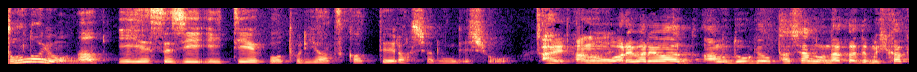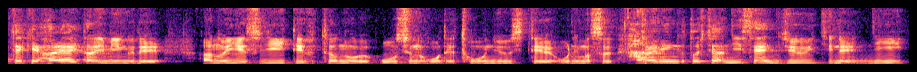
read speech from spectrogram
どのような ESG ETF を取り扱っていらっしゃるんでしょう？はい、あの、はい、我々は、あの、同業他社の中でも比較的早いタイミングで、あの、ESG ETF というのを欧州の方で投入しております。はい、タイミングとしては2011年に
